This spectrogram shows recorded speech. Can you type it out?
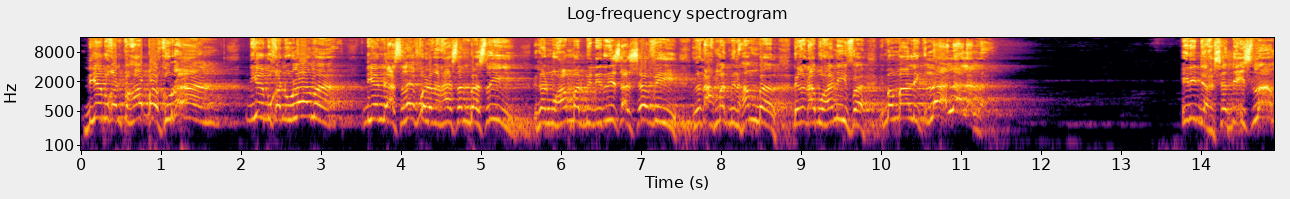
Dia bukan penghafal Quran. Dia bukan ulama. Dia tidak selevel dengan Hasan Basri, dengan Muhammad bin Idris Al-Syafi'i, dengan Ahmad bin Hambal, dengan Abu Hanifah, Imam Malik. La la la la. Ini dahsyatnya Islam.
